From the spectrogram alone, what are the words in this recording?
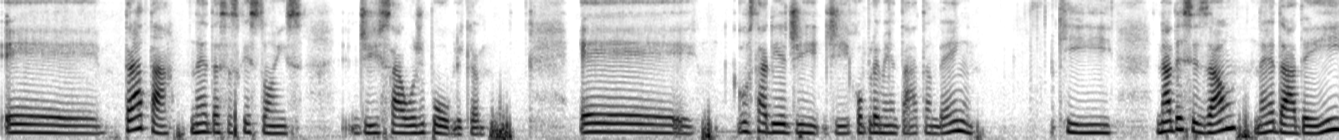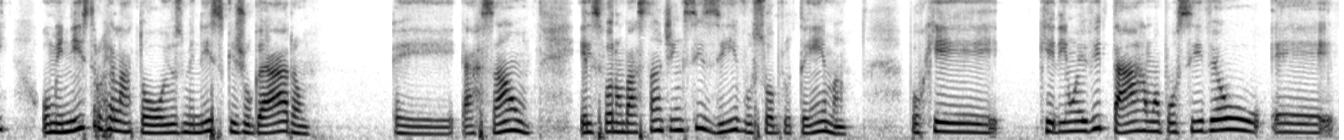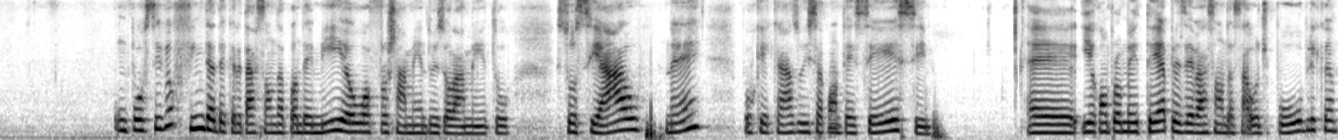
é, tratar, né, dessas questões de saúde pública. É, gostaria de, de complementar também que na decisão né, da ADI, o ministro relator e os ministros que julgaram é, a ação, eles foram bastante incisivos sobre o tema, porque queriam evitar uma possível é, um possível fim da decretação da pandemia ou afrouxamento do isolamento social, né? Porque caso isso acontecesse, é, ia comprometer a preservação da saúde pública.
